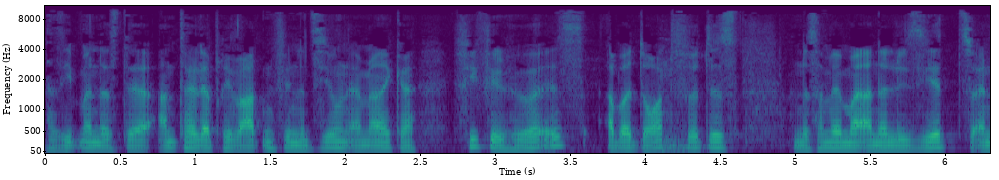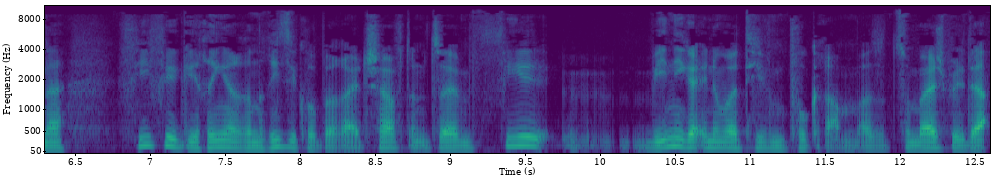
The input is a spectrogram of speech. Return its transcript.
Da sieht man, dass der Anteil der privaten Finanzierung in Amerika viel, viel höher ist. Aber dort führt es, und das haben wir mal analysiert, zu einer viel, viel geringeren Risikobereitschaft und zu einem viel weniger innovativen Programm. Also zum Beispiel der,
